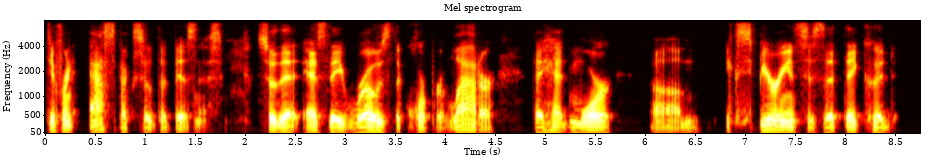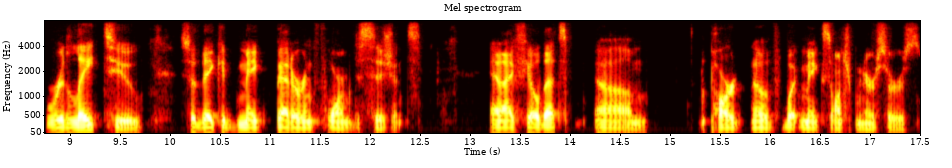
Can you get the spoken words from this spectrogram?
different aspects of the business so that as they rose the corporate ladder, they had more um, experiences that they could relate to so they could make better informed decisions. And I feel that's um, part of what makes entrepreneurs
